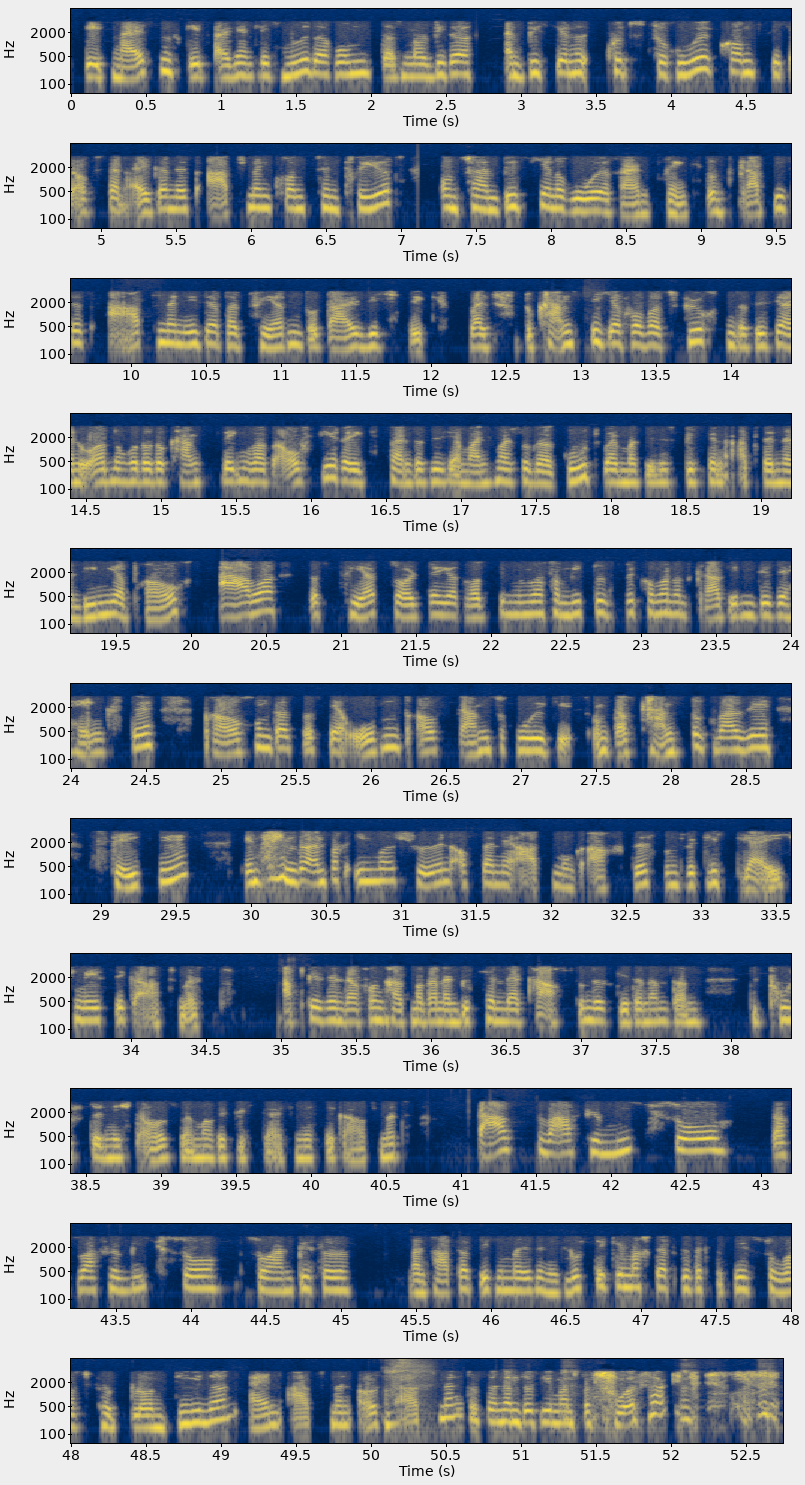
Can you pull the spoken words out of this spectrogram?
geht meistens geht eigentlich nur darum, dass man wieder ein bisschen kurz zur Ruhe kommt, sich auf sein eigenes Atmen konzentriert und so ein bisschen Ruhe reinbringt. Und gerade dieses Atmen ist ja bei Pferden total wichtig, weil du kannst dich ja vor was fürchten, das ist ja in Ordnung, oder du kannst wegen was aufgeregt sein, das ist ja manchmal sogar gut, weil man dieses bisschen Adrenalin ja braucht. Aber das Pferd sollte ja trotzdem immer vermittelt bekommen und gerade eben diese Hengste brauchen das, dass der oben drauf ganz ruhig ist. Und das kannst du quasi faken, indem du einfach immer schön auf deine Atmung achtest und wirklich gleichmäßig atmest. Abgesehen davon hat man dann ein bisschen mehr Kraft und es geht einem dann die Puste nicht aus, wenn man wirklich gleichmäßig atmet. Das war für mich so, das war für mich so, so ein bisschen mein Vater hat sich immer irrsinnig lustig gemacht. Er hat gesagt, das ist sowas für Blondinen. Einatmen, ausatmen, dass einem das jemand was vorsagt.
